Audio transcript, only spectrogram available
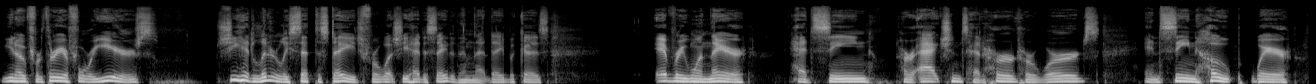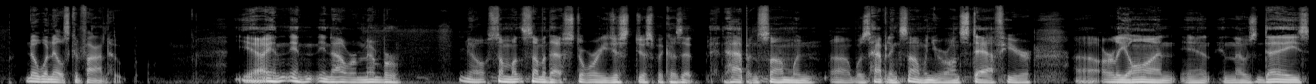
you know, for 3 or 4 years, she had literally set the stage for what she had to say to them that day because everyone there had seen her actions, had heard her words, and seen hope where no one else could find hope. Yeah, and and, and I remember, you know, some of some of that story just just because it had happened some when uh, was happening some when you were on staff here uh, early on in in those days,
